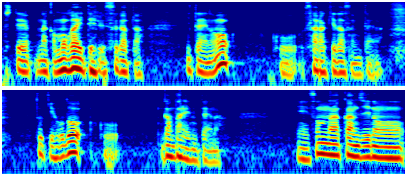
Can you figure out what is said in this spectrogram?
してなんかもがいてる姿みたいのをこうさらけ出すみたいな時ほどこう頑張れみたいなえー、そんな感じの、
